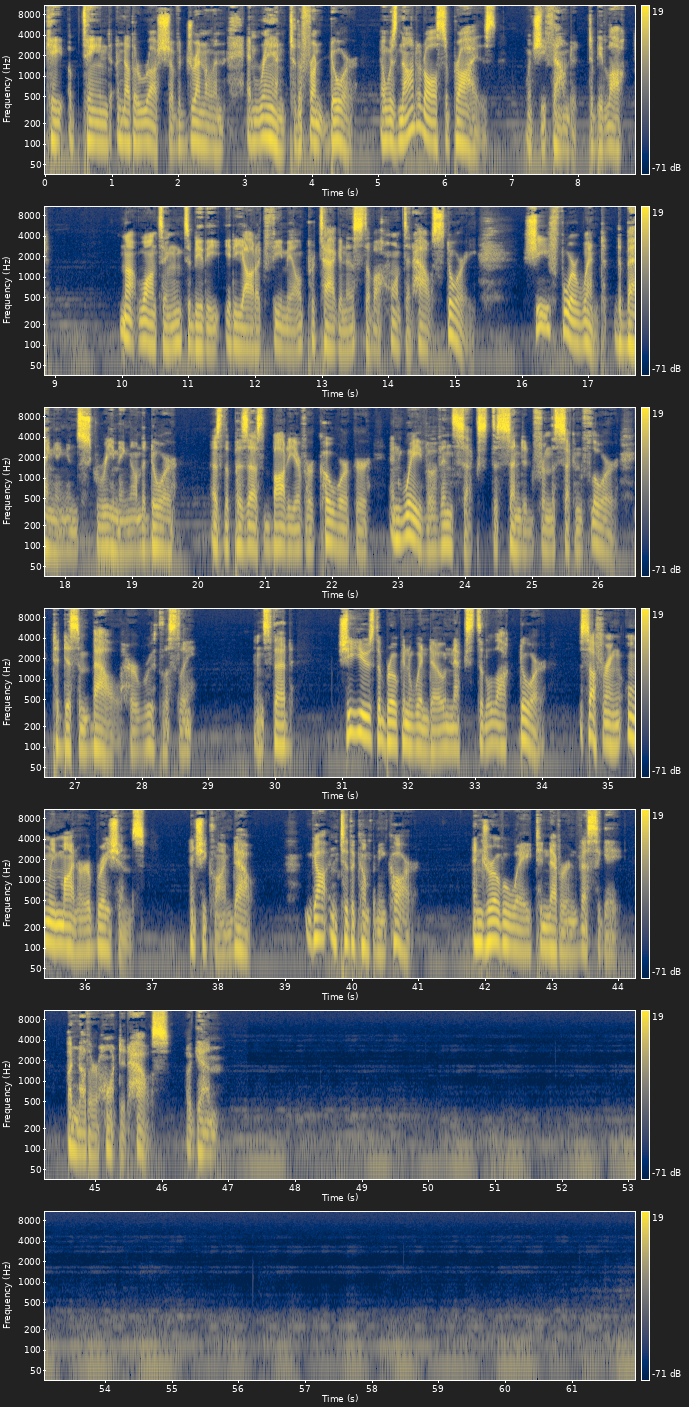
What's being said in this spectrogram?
Kate obtained another rush of adrenaline and ran to the front door, and was not at all surprised when she found it to be locked. Not wanting to be the idiotic female protagonist of a haunted house story, she forewent the banging and screaming on the door as the possessed body of her coworker and wave of insects descended from the second floor to disembowel her ruthlessly. Instead, she used the broken window next to the locked door, suffering only minor abrasions, and she climbed out, got into the company car, and drove away to never investigate another haunted house again.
